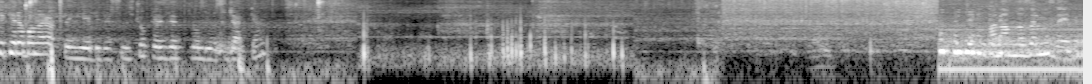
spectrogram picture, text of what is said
şekere banarak da yiyebilirsiniz. Çok lezzetli oluyor sıcakken. Anam nazarımız değdi.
